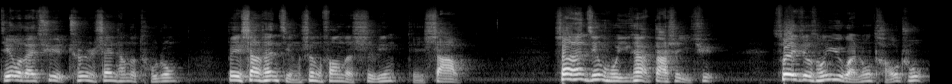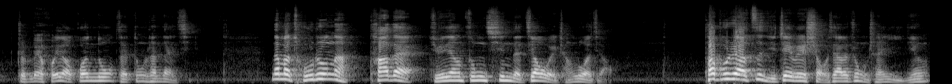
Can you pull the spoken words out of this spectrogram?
结果在去春日山城的途中，被上山景胜方的士兵给杀了。上山景虎一看大势已去，所以就从狱馆中逃出，准备回到关东，在东山再起。那么途中呢，他在绝江宗亲的交尾城落脚，他不知道自己这位手下的重臣已经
